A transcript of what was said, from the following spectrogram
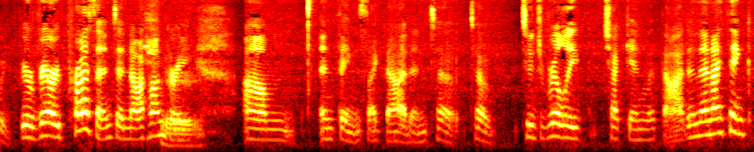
if you're very present and not hungry Sure. um, and things like that, and to, to to really check in with that. And then I think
